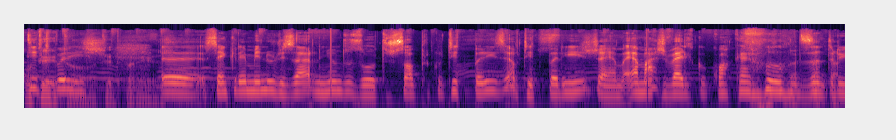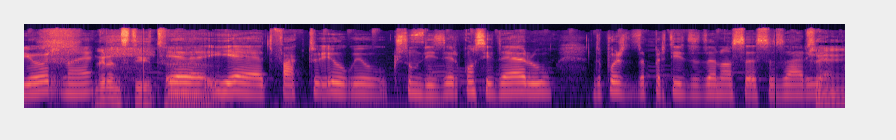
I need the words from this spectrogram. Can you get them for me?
o, Tito, Tito, Paris. Tito Paris. Uh, sem querer minorizar nenhum dos outros, só porque o Tito Paris é o Tito Paris, é, é mais velho que qualquer um dos anteriores, não é? Um grande Tito. É, e é, de facto, eu, eu costumo dizer, considero, depois da partida da nossa cesárea,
